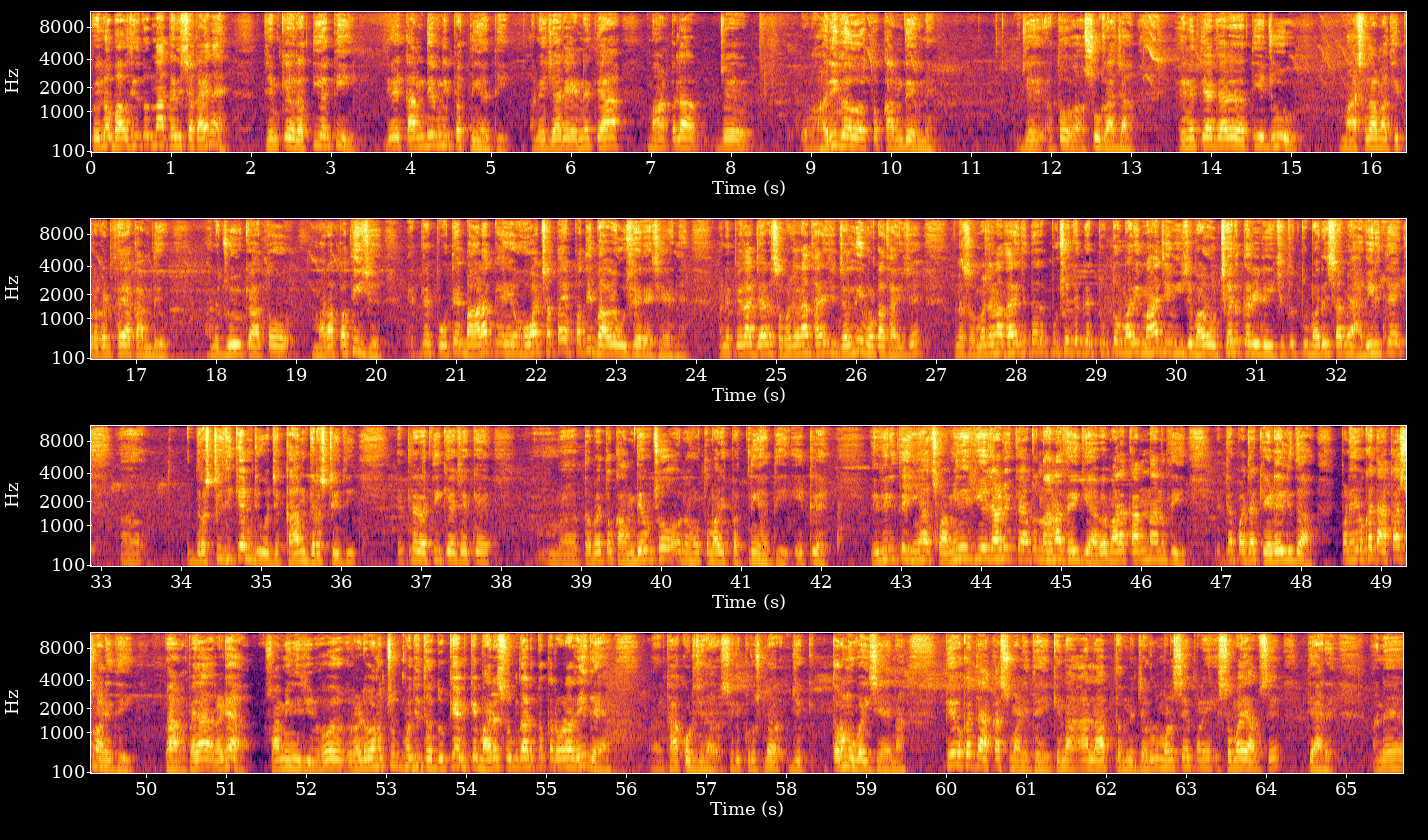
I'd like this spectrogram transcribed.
પેલો ભાવથી તો ના કરી શકાય ને? જેમ કે રતિ હતી, જે કામદેવની પત્ની હતી. અને જ્યારે એને ત્યાં મા પેલા જે હરી ગયો હતો કામદેવને, જે હતો અસુર રાજા, એને ત્યાં જ્યારે રતિએ જોયું, માછલામાંથી પ્રગટ થયા કામદેવ અને જોયું કે આ તો મારા પતિ છે, એટલે પોતે બાળક હોવા છતાંય પતિ ભાવે ઉછેરે છે એને. અને પેલા જ્યારે સમજણા થાય છે, જલ્દી મોટા થાય છે, અને સમજણા થાય છે ત્યારે પૂછે છે કે તું તો મારી મા જેવી છે, મારો ઉછેર કરી રહી છે, તો તું મારી સામે આવી રીતે દ્રષ્ટિથી કેમ જુએ છે? કામ દ્રષ્ટિથી. એટલે રતિ કહે છે કે તમે તો કામદેવ છો અને હું તમારી પત્ની હતી. એટલે એવી રીતે અહીંયા સ્વામીજીએ જાણ્યું કે આ તો નાના થઈ ગયા, હવે મારા કામના નથી. એટલે પાછા કેળે લીધા. પણ એ વખત આકાશવાણી થઈ. હા, પહેલાં રડ્યા સ્વામીનીજી હવે રડવાનું ચૂપ નથી થતું. કેમ કે મારે શૃંગાર તો કરવાના રહી ગયા. ઠાકોરજીના, શ્રી કૃષ્ણ જે તરુણ વય છે એના. તે વખતે આકાશવાણી થઈ કે ના, આ લાભ તમને જરૂર મળશે, પણ એ સમય આવશે ત્યારે. અને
